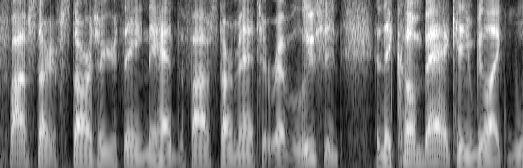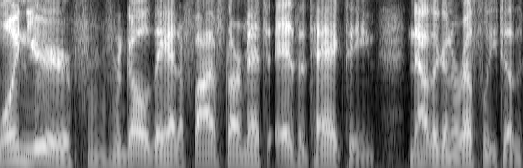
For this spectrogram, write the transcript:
five star if stars are your thing, they had the five star match at Revolution, and they come back and you'll be like, one year from, from go, they had a five star match as a tag team. Now they're gonna wrestle each other.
